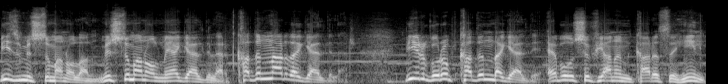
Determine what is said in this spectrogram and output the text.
biz Müslüman olalım. Müslüman olmaya geldiler. Kadınlar da geldiler. Bir grup kadın da geldi. Ebu Süfyan'ın karısı Hint.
